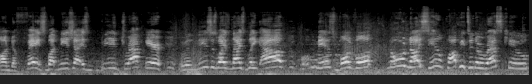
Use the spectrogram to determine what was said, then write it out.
on the face. But Nisha is being trapped here. Well, Nisha's wise, nice blink out. Oh, miss, Volvo. No, nice heal. Puppey to the rescue.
